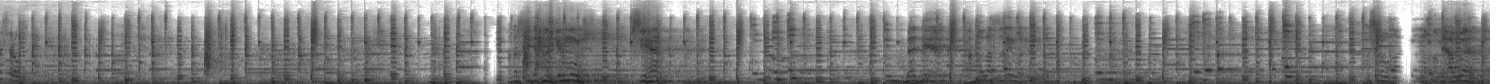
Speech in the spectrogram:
لنا شرايين خاطر أحمد قرموش سهام. بديع عبد الله الصغيور نصر وقاسم نصر عواد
